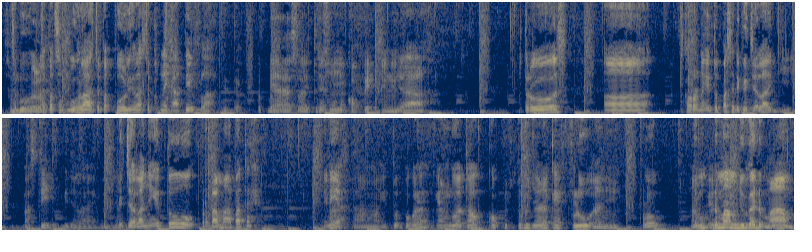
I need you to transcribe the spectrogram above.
Sembuh lah. cepat sembuh lah, cepat pulih lah, cepat negatif lah gitu. Cepet beres lah itu si covid ini. Ya. Terus eh corona itu pas ada gejala lagi. Pasti gejalanya. Gejalanya itu pertama apa teh? Ini ya, Pertama itu pokoknya yang gua tahu covid itu gejalanya kayak flu aja. flu. Dem- Hampir demam juga demam.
